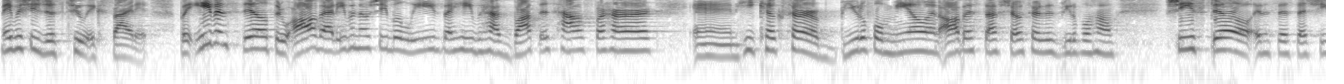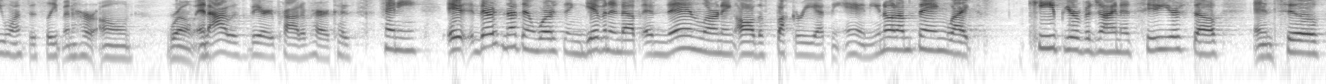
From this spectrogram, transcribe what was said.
maybe she's just too excited. But even still, through all that, even though she believes that he has bought this house for her and he cooks her a beautiful meal and all this stuff, shows her this beautiful home, she still insists that she wants to sleep in her own room. And I was very proud of her because, honey, it, there's nothing worse than giving it up and then learning all the fuckery at the end. You know what I'm saying? Like, keep your vagina to yourself until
